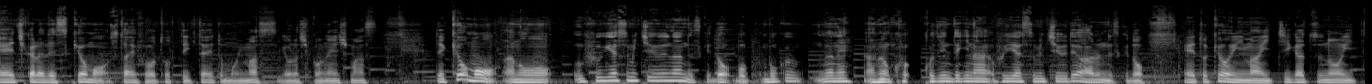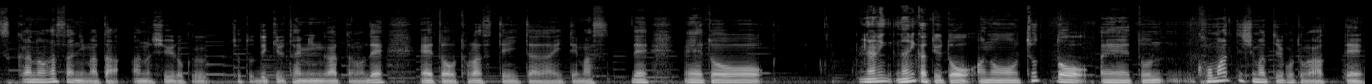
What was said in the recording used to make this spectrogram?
えー、力です。今日もスタイフを取っていきたいと思います。よろしくお願いします。で、今日も、あの、冬休み中なんですけど、僕がね、あの、個人的な冬休み中ではあるんですけど、えっ、ー、と、今日今1月の5日の朝にまた、あの、収録、ちょっとできるタイミングがあったので、えっ、ー、と、撮らせていただいてます。で、えっ、と、何何かというとあのちょっと,、えーと、困ってしまっていることがあって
